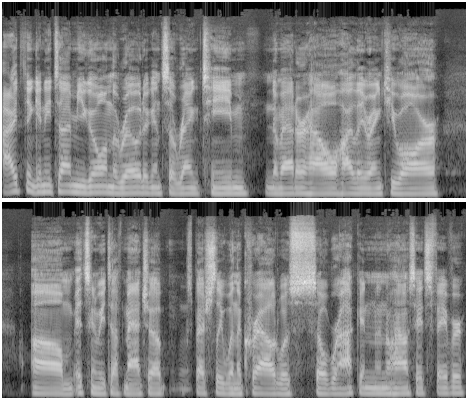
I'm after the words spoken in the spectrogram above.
I think anytime you go on the road against a ranked team, no matter how highly ranked you are, um, it's going to be a tough matchup, mm-hmm. especially when the crowd was so rocking in Ohio State's favor.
